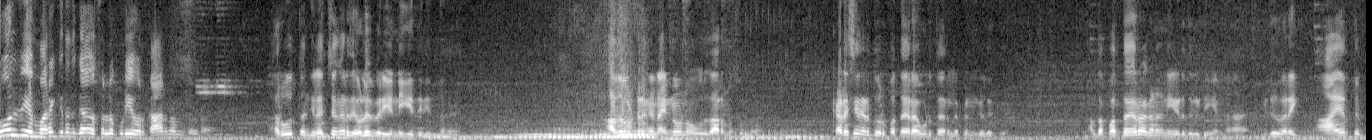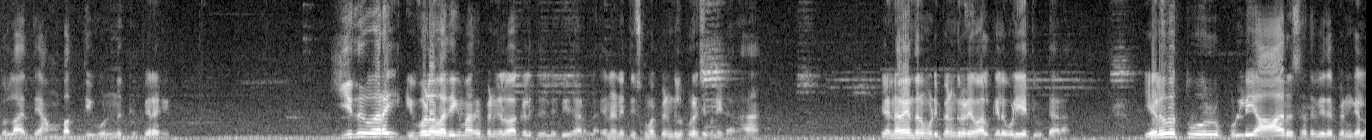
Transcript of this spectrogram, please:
தோல்வியை மறைக்கிறதுக்காக சொல்லக்கூடிய ஒரு காரணம்னு சொல்கிறாங்க அறுபத்தஞ்சு லட்சங்கிறது எவ்வளோ பேர் எண்ணிக்கை தெரியும்? தானே அதை விட்டுருங்க நான் இன்னொன்று ஒரு உதாரணம் சொல்கிறேன் கடைசி நேரத்தில் ஒரு பத்தாயிரம் கொடுத்தாருல பெண்களுக்கு. அந்த பத்தாயிரம் ரூபா கணக்கு நீங்கள் எடுத்துக்கிட்டீங்கன்னா இதுவரை ஆயிரத்தி தொள்ளாயிரத்தி ஐம்பத்தி ஒன்றுக்கு பிறகு இதுவரை இவ்வளவு அதிகமாக பெண்கள் வாக்களித்தது இல்லை பீகாரில். என்ன நிதிஷ்குமார் பெண்கள் புரட்சி பண்ணிட்டாரா? இல்லை நரேந்திர மோடி பெண்களுடைய வாழ்க்கையில் ஒளியேற்றி விட்டாரா? எழுபத்தி ஒரு புள்ளி ஆறு சதவீத பெண்கள்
